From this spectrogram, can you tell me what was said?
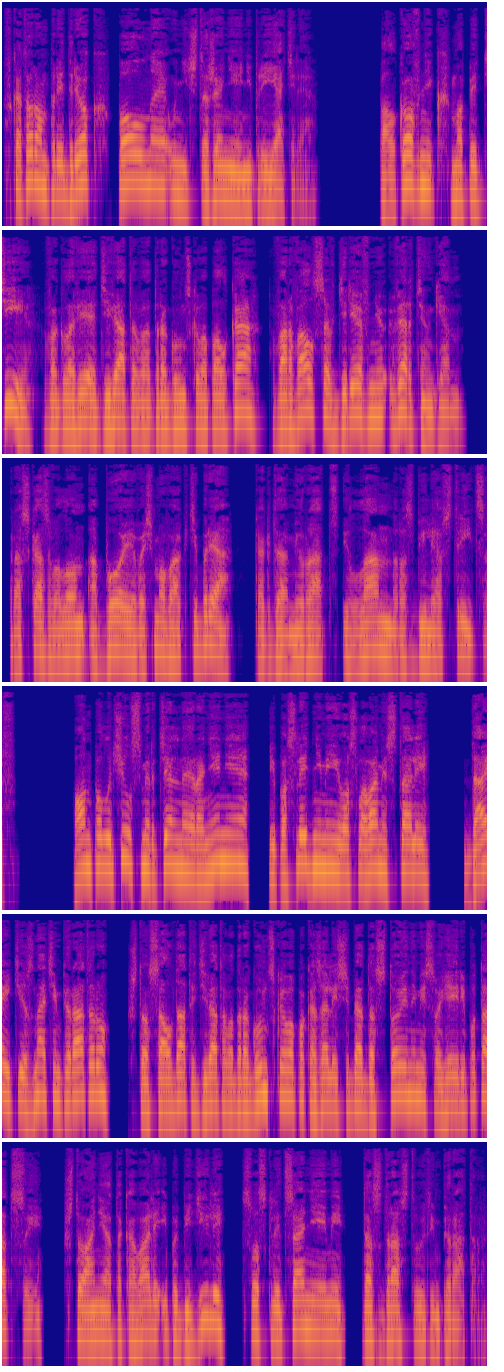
в котором предрек полное уничтожение неприятеля. Полковник Мопети во главе 9-го Драгунского полка ворвался в деревню Вертинген. Рассказывал он о бое 8 октября, когда Мюрат и Лан разбили австрийцев. Он получил смертельное ранение, и последними его словами стали Дайте знать императору, что солдаты 9-го Драгунского показали себя достойными своей репутации, что они атаковали и победили с восклицаниями «Да здравствует император!».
